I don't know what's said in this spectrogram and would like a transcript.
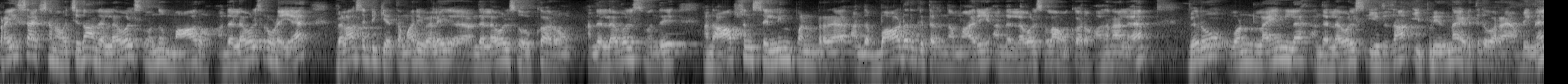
ப்ரைஸ் ஆக்ஷனை வச்சு தான் அந்த லெவல்ஸ் வந்து மாறும். அந்த லெவல்ஸுடைய வெலாசிட்டிக்கு ஏற்ற மாதிரி விலை அந்த லெவல்ஸ் உட்காரும். அந்த லெவல்ஸ் வந்து அந்த ஆப்ஷன் செல்லிங் பண்ணுற அந்த பார்டருக்கு தகுந்த மாதிரி அந்த லெவல்ஸ் எல்லாம் உட்காரும். அதனால் வெறும் ஒன் லைனில் அந்த லெவல்ஸ் இதுதான் இப்படி இருந்தால் எடுத்துகிட்டு வரேன் அப்படின்னு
